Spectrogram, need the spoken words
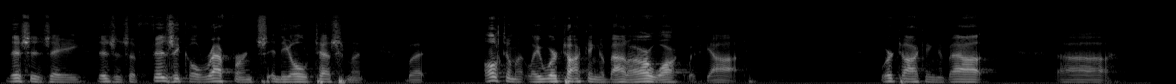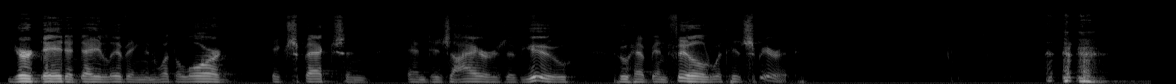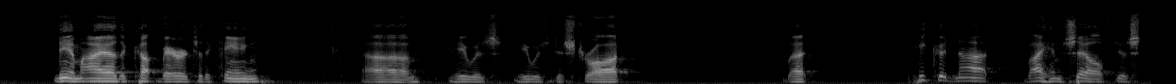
this is a this is a physical reference in the Old Testament, but ultimately we're talking about our walk with God. We're talking about uh, your day to day living and what the Lord expects and, and desires of you who have been filled with His Spirit. Nehemiah, the cupbearer to the king, uh, he was he was distraught, but he could not by himself just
